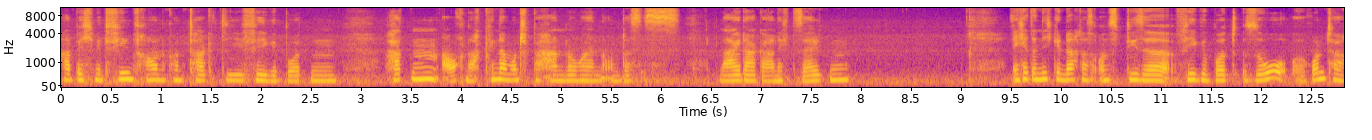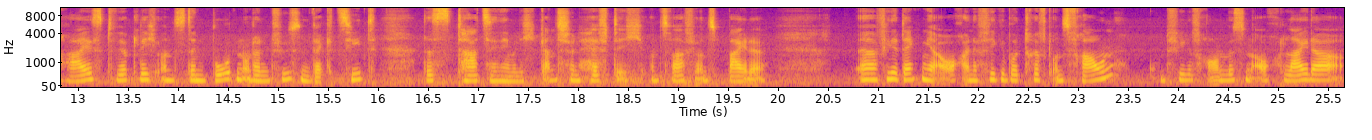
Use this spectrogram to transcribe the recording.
habe ich mit vielen Frauen Kontakt, die Fehlgeburten hatten, auch nach Kinderwunschbehandlungen. Und das ist leider gar nicht selten. Ich hätte nicht gedacht, dass uns diese Fehlgeburt so runterreißt, wirklich uns den Boden unter den Füßen wegzieht. Das tat sie nämlich ganz schön heftig und zwar für uns beide. Äh, viele denken ja auch, eine Fehlgeburt trifft uns Frauen und viele Frauen müssen auch leider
